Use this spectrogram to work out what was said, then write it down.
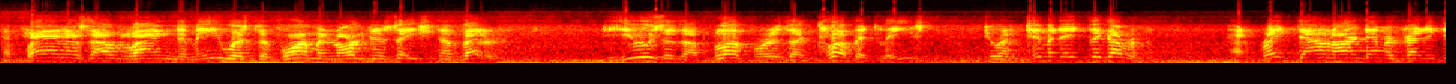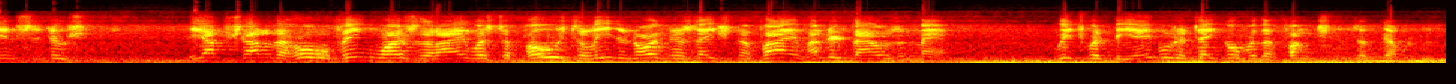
The plan as outlined to me was to form an organization of veterans, to use as a bluff or as a club at least, to intimidate the government and break down our democratic institutions. The upshot of the whole thing was that I was supposed to lead an organization of 500,000 men, which would be able to take over the functions of government.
